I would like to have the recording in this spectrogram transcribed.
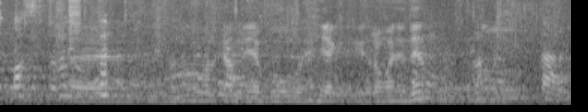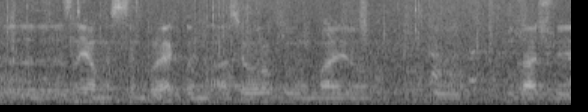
були осторонь. Е, Минулого року я був як громадянин, ну, Так. е, знайомий з цим проєктом, а цього року маю ту удачу і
